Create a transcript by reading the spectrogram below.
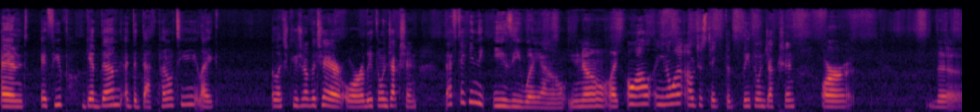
And if you give them the death penalty, like electrocution of the chair or lethal injection, that's taking the easy way out. You know, like oh, I'll you know what? I'll just take the lethal injection or the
